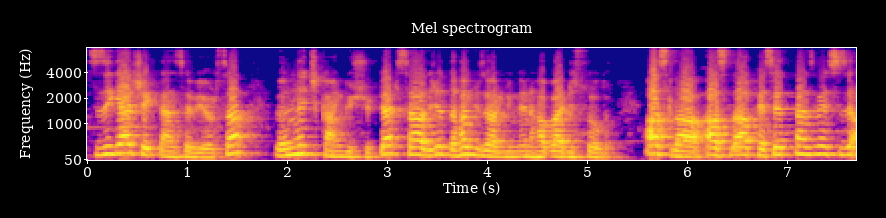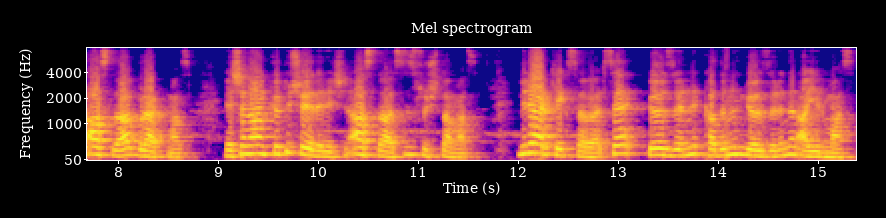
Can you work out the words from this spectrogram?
Sizi gerçekten seviyorsa önüne çıkan güçlükler sadece daha güzel günlerin habercisi olur. Asla asla pes etmez ve sizi asla bırakmaz. Yaşanan kötü şeyler için asla sizi suçlamaz. Bir erkek severse gözlerini kadının gözlerinden ayırmaz.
